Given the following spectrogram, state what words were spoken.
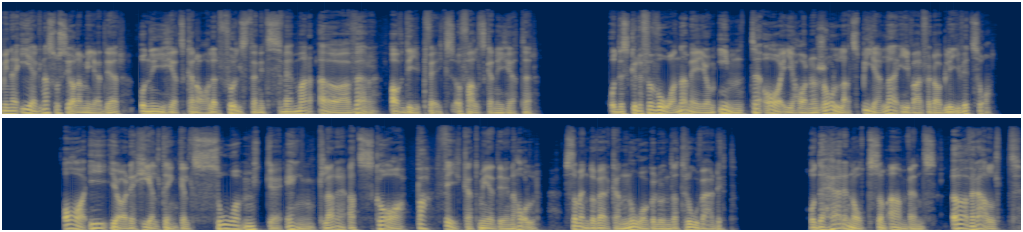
Mina egna sociala medier och nyhetskanaler fullständigt svämmar över av deepfakes och falska nyheter. Och det skulle förvåna mig om inte AI har en roll att spela i varför det har blivit så. AI gör det helt enkelt så mycket enklare att skapa fejkat medieinnehåll som ändå verkar någorlunda trovärdigt. Och det här är något som används överallt,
